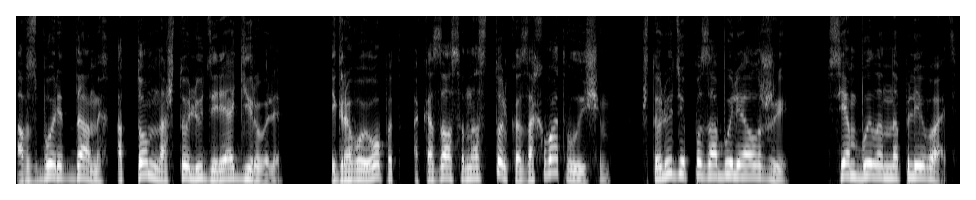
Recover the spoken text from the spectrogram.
а в сборе данных о том, на что люди реагировали. Игровой опыт оказался настолько захватывающим, что люди позабыли о лжи. Всем было наплевать.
